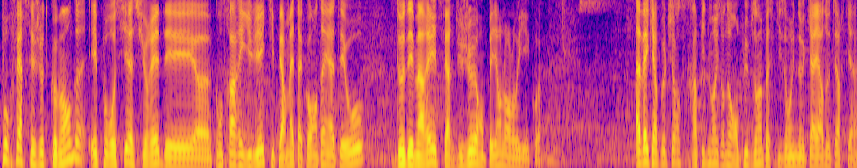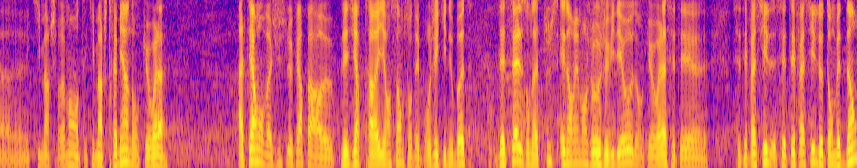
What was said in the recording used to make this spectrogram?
pour faire ces jeux de commande et pour aussi assurer des euh, contrats réguliers qui permettent à Corentin et à Théo de démarrer et de faire du jeu en payant leur loyer. Quoi. Avec un peu de chance, rapidement, ils en auront plus besoin parce qu'ils ont une carrière d'auteur qui, qui, marche vraiment, qui marche très bien. Donc euh, voilà, à terme, on va juste le faire par euh, plaisir de travailler ensemble sur des projets qui nous bottent. Dead Cells, on a tous énormément joué aux jeux vidéo, donc voilà, c'était c'était facile, c'était facile de tomber dedans.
